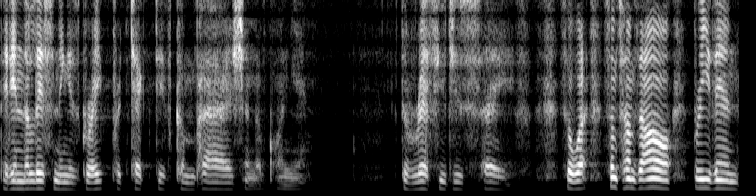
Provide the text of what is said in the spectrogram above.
That in the listening is great protective compassion of Kuan Yin. The refuge is safe. So what sometimes I'll breathe in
